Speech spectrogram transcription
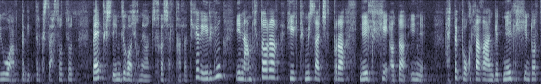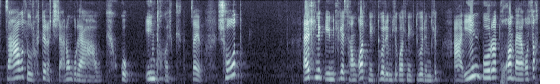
юу авдаг гэтэр гэсэн асуудлууд байдаг шүү дээ эмнэлэг болгоны онцлогоос шалтгаалаад. Тэгэхээр иргэн энэ амбулатороор хийгдэх мис ажилбараа нээлэх одоо энэ хатаг буглаагаа ингээд нээлгэхийн тулд заавал өрхтөр очиж 13 аав гэхгүй энэ тохиолдолд. За юу. Шууд аль нэг эмнэлгээ сонгоод нэгдүгээр эмнэлэг бол нэгдүгээр эмнэлэг. А энэ бөөрө тухайн байгууллагт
